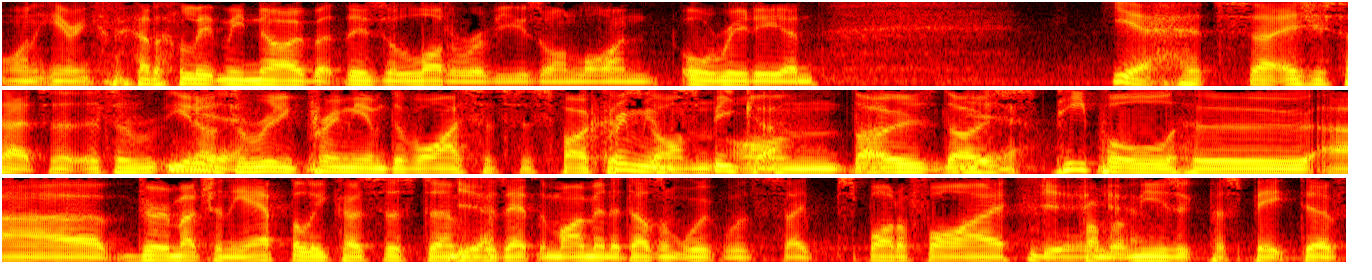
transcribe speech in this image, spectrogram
on hearing about it, let me know. But there's a lot of reviews online already, and yeah, it's uh, as you say, it's a it's a you know it's a really premium device. It's just focused Premium on speaker. on those those yeah. people who are very much in the Apple ecosystem Yeah. because at the moment it doesn't work with say Spotify Yeah, from a music perspective.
